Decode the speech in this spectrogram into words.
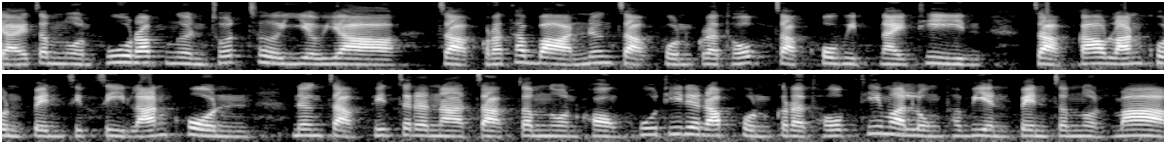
ยายจำนวนผู้รับเงินชดเชยเยียวยา จากรัฐบาลเนื่องจากผลกระทบจากโควิด -19 จาก 9 ล้านคนเป็น 14 ล้านคน เนื่องจากพิจารณาจากจำนวนของผู้ที่ได้รับผลกระทบที่มาลงทะเบียนเป็นจำนวนมาก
